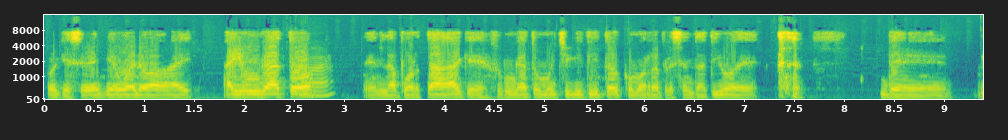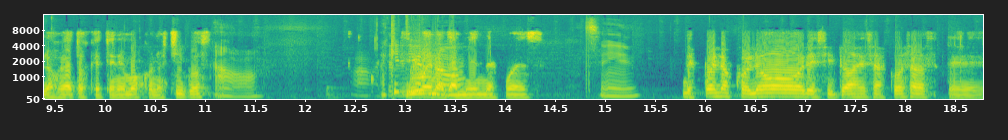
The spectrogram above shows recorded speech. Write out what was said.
Porque se ve que, bueno, hay, hay un gato en la portada que es un gato muy chiquitito como representativo de, de los gatos que tenemos con los chicos. Ah, Ah, Qué Y bueno, también después sí. Después los colores y todas esas cosas eh,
